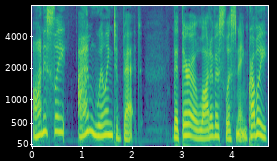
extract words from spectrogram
honestly, I'm willing to bet that there are a lot of us listening, probably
